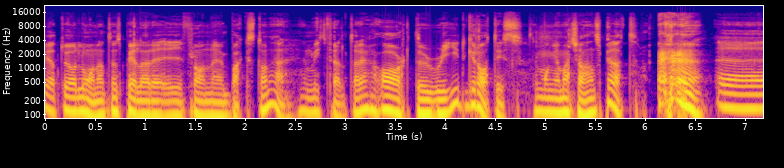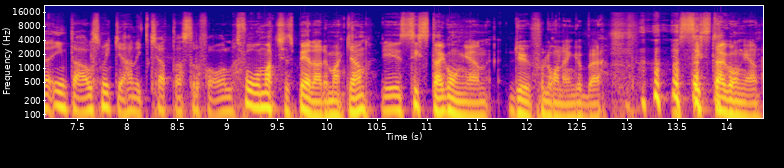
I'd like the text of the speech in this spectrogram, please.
Ser att du har lånat en spelare i, från eh, Buxton här, en mittfältare. Arthur Reed gratis. Hur många matcher har han spelat? Eh, inte alls mycket, han är katastrofal. Två matcher spelade Mackan. Det är sista gången du får låna en gubbe. Sista gången.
